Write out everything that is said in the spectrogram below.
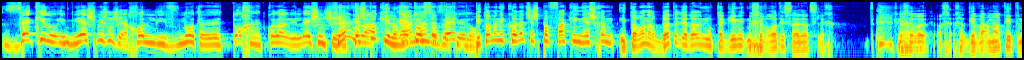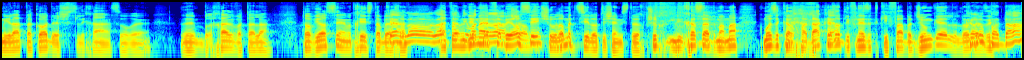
זה כאילו, אם יש מישהו שיכול לבנות על ידי תוכן את כל הריליישנשיפ, כן, יש פה כאילו, מה אני יודע, כאילו. פתאום אני קולט שיש פה fucking, יש לכם יתרון הרבה יותר גדול ממותגים מחברות ישראליות, סליחה. כן. אמרתי את מילת הקודש, סליחה, אסור, אה, זה ברכה לבטלה. טוב, יוסי, אני מתחיל להסתבך. כן, לא- לא אתם הבנתי יודעים מה מה קרה יפה ביוסי? עכשיו. שהוא לא מציל אותי שאני מסתבך, פשוט נכנס להדממה, כמו איזה קרפדה כזאת, לפני איזה תקיפה בג'ונגל, לא קרפדה?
